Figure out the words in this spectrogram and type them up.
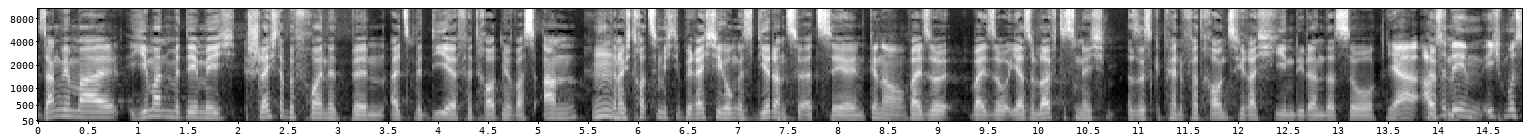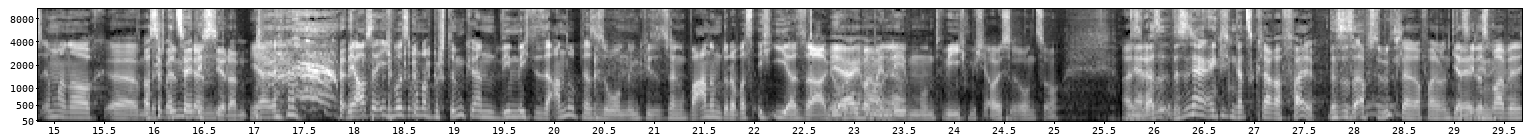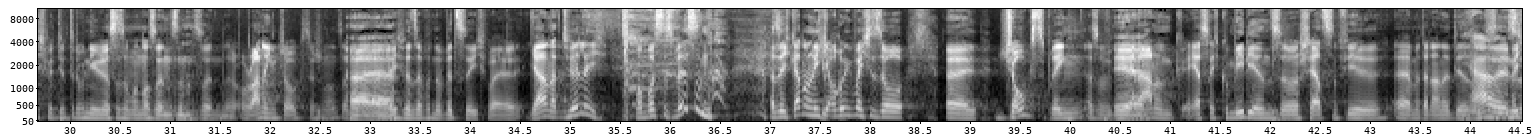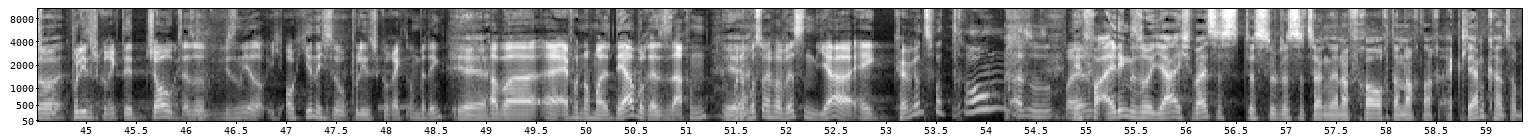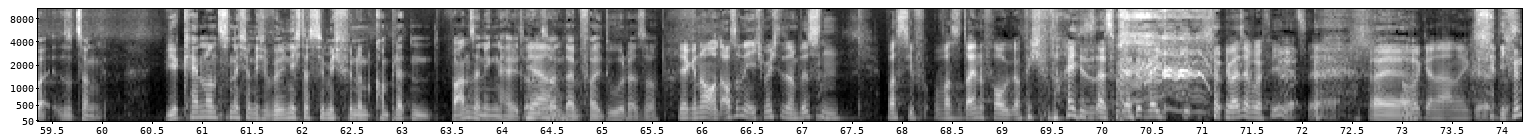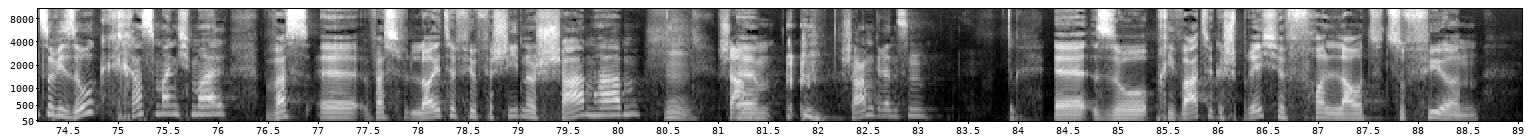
sagen wir mal, jemand, mit dem ich schlechter befreundet bin als mit dir, vertraut mir was an, dann habe ich trotzdem nicht die Berechtigung, es dir dann zu erzählen. Genau. Weil so, weil so, ja, so läuft es nicht. Also es gibt keine Vertrauenshierarchien, die dann das so. Ja, außerdem, ich muss immer noch. Ähm, Außerdem bestimmen erzähl ich's können- dir dann. Ja, ja, außerdem, ich muss immer noch bestimmen können, wie mich diese andere Person irgendwie sozusagen wahrnimmt oder was ich ihr sage Ja, über genau, mein ja. Leben und wie ich mich äußere und so. Also, ja, das, ist- das ist ja eigentlich ein ganz klarer Fall. das ist ein absolut klarer Fall. Und jetzt jedes Mal, wenn ich mit ihm telefoniere, ist es immer noch so ein, so ein, so ein Running Joke zwischen uns. Aber Ah, ja. ich finde es einfach nur witzig, weil, ja, natürlich, man muss es wissen. Also ich kann doch nicht auch irgendwelche so äh, Jokes bringen, also Ja. keine Ahnung, erst recht Comedians so scherzen viel äh, miteinander. Die, Ja, das weil nicht so- politisch korrekte Jokes. Also wir sind ja auch- hier nicht so politisch korrekt unbedingt. Ja. Aber äh, einfach nochmal derbere Sachen. Ja. Und da muss man einfach wissen, ja, ey, können wir uns vertrauen? Also, weil, Ja, vor allen Dingen so, ja, ich weiß, dass, dass du das sozusagen deiner Frau auch danach nach erklären kannst, aber sozusagen, wir kennen uns nicht und ich will nicht, dass sie mich für einen kompletten Wahnsinnigen hält oder Ja. so, in deinem Fall du oder so. Ja, genau. Und außerdem, ich möchte dann wissen, was, die, was deine Frau über mich weiß. Also, ich, ich weiß ja voll viel jetzt. Ja, ja. Ja, ja. Aber keine Ahnung. Ich finde sowieso krass manchmal, was, äh, was Leute für verschiedene Scham haben. Scham. Ähm, Schamgrenzen. Äh, so private Gespräche voll laut zu führen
